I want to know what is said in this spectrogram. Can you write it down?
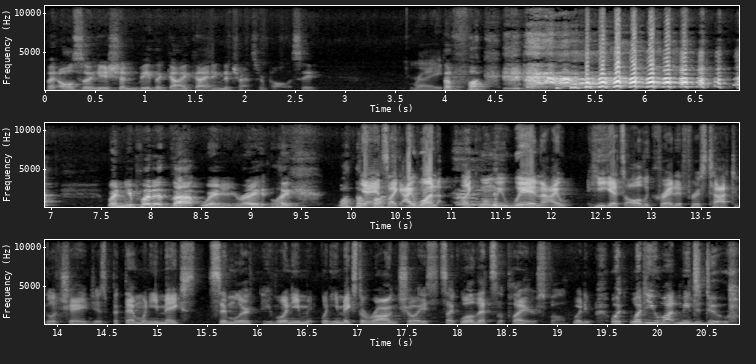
but also he shouldn't be the guy guiding the transfer policy. right. The fuck? when you put it that way, right? Like, what the yeah, fuck? it's like I want like when we win, I he gets all the credit for his tactical changes, but then when he makes similar when he when he makes the wrong choice, it's like, well, that's the player's fault. What do you, what what do you want me to do?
